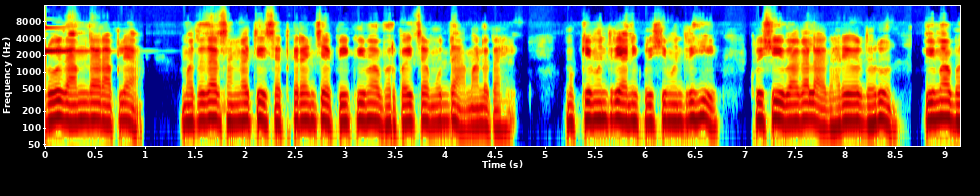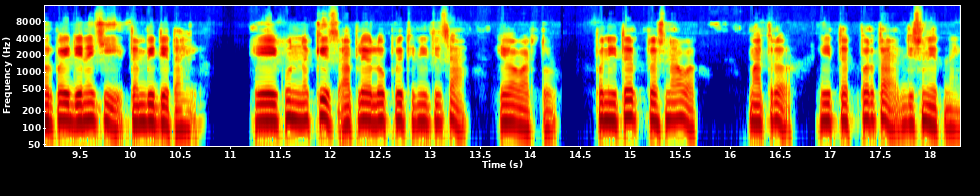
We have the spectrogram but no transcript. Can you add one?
रोज आमदार आपल्या मतदारसंघातील शेतकऱ्यांच्या पीक विमा भरपाईचा मुद्दा मांडत आहे. मुख्यमंत्री आणि कृषी मंत्रीही कृषी विभागाला धारेवर धरून विमा भरपाई देण्याची तंबी देत आहे. हे ऐकून नक्कीच आपल्या लोकप्रतिनिधीचा हेवा वाटतो. पण इतर प्रश्नावर मात्र ही तत्परता दिसून येत नाही.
